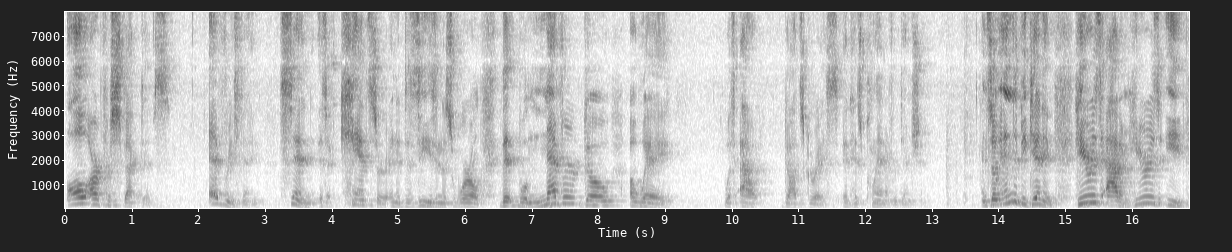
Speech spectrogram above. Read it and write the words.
all our perspectives, everything. Sin is a cancer and a disease in this world that will never go away without God's grace and his plan of redemption. And so, in the beginning, here is Adam, here is Eve.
